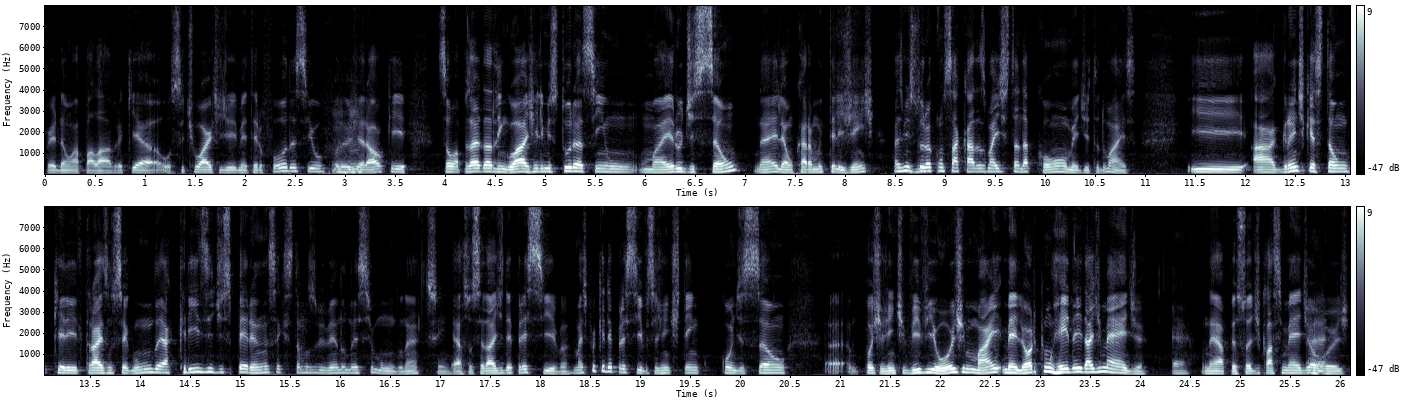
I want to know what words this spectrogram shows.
perdão a palavra, que é o City Art de meter o foda-se e o Foda Uhum. geral, que são, apesar da linguagem, ele mistura assim um- uma erudição, né? Ele é um cara muito inteligente, mas mistura Uhum. com sacadas mais de stand-up comedy e tudo mais. E a grande questão que ele traz no segundo é a crise de esperança que estamos vivendo nesse mundo, né? Sim. É a sociedade depressiva. Mas por que depressiva? Se a gente tem condição. Eh, poxa, a gente vive hoje mais, melhor que um rei da Idade Média. É. Né? A pessoa de classe média É. hoje.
